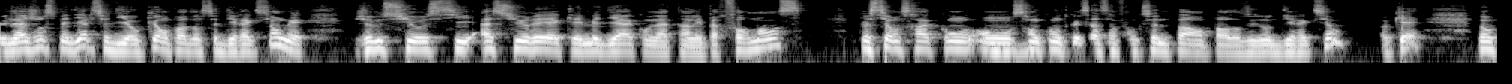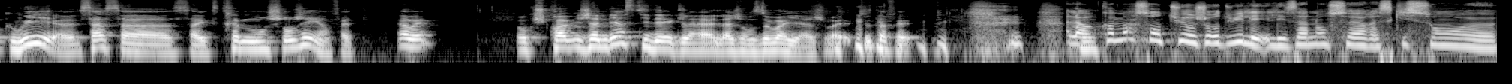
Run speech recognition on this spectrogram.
une agence média, elle se dit, OK, on part dans cette direction, mais je me suis aussi assuré avec les médias qu'on atteint les performances, que si on se, raconte, on mmh. se rend compte que ça, ça fonctionne pas, on part dans une autre direction. OK? Donc oui, ça, ça, ça a extrêmement changé, en fait. Ah ouais. Donc, je crois, j'aime bien cette idée avec l'agence de voyage, ouais, tout à fait. Alors, comment sens-tu aujourd'hui les, annonceurs? Est-ce qu'ils sont euh,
